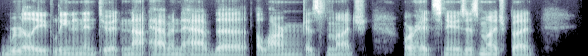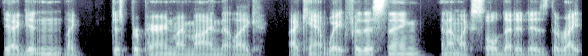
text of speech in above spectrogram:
really leaning into it and not having to have the alarm as much or hit snooze as much. But yeah, getting like just preparing my mind that like I can't wait for this thing. And I'm like sold that it is the right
